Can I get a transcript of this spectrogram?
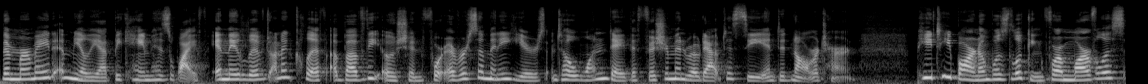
The mermaid Amelia became his wife, and they lived on a cliff above the ocean for ever so many years until one day the fisherman rowed out to sea and did not return. P.T. Barnum was looking for marvelous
